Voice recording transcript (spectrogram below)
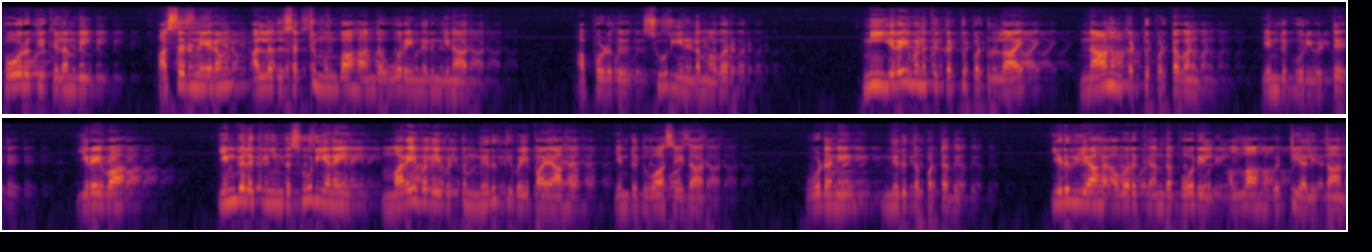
போருக்கு கிளம்பி அசர் நேரம் அல்லது சற்று முன்பாக அந்த ஊரை நெருங்கினார். அப்பொழுது சூரியனிடம் அவர் நீ இறைவனுக்கு கட்டுப்பட்டுள்ளாய் நானும் கட்டுப்பட்டவன் என்று கூறிவிட்டு இறைவா எங்களுக்கு இந்த சூரியனை மறைவதை விட்டும் நிறுத்தி வைப்பாயாக என்று துவா செய்தார். உடனே நிறுத்தப்பட்டது. இறுதியாக அவருக்கு அந்த போரில் அல்லாஹ் வெற்றி அளித்தான்.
